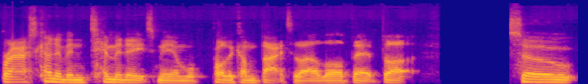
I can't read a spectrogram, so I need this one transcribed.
Brass kind of intimidates me, and we'll probably come back to that a little bit. But so,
